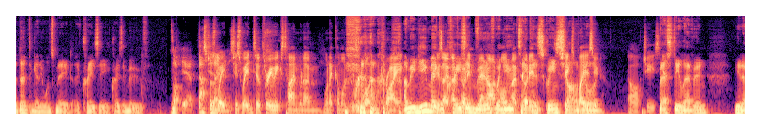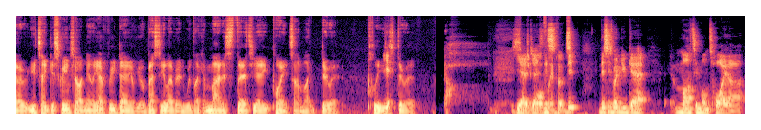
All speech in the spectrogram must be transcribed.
I don't think anyone's made a crazy, crazy move. Not yet. That's Just later wait. the Just wait until three weeks time when I'm when I come onto this pod crying. I mean, you make because a I- I've got crazy in Van move when you I've take got a screenshot of your who- Oh, jeez. best 11. You know, you take a screenshot nearly every day of your best 11 with like a minus 38 points. And I'm like, do it. Please Yeah. do it. Oh, yeah, Such an Jez, this, this, this is when you get Martin Montoya,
